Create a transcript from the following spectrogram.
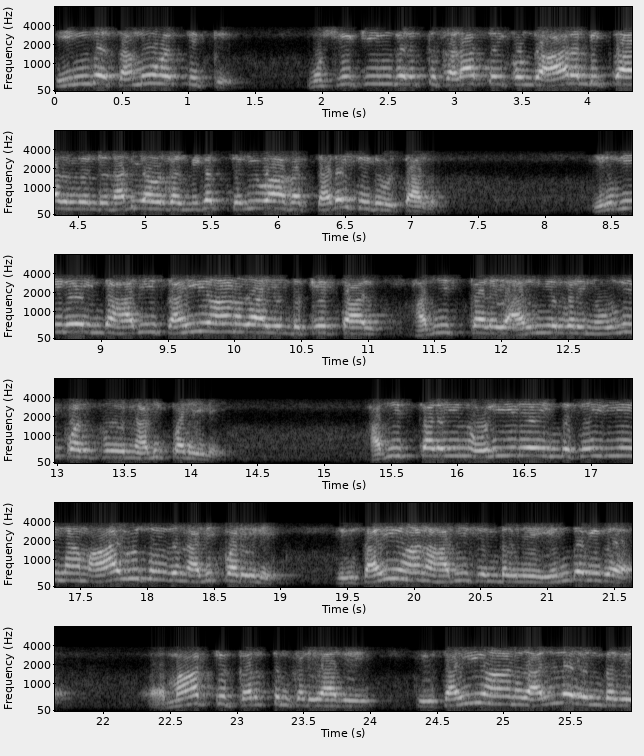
இந்த சமூகத்திற்கு முஸ்லிக்கீன்களுக்கு சலாத்தை கொண்டு ஆரம்பித்தார்கள் என்று நபி அவர்கள் மிக தெளிவாக தடை செய்து விட்டார்கள். இறுதியிலே இந்த ஹதீஸ் சகியானதா என்று கேட்டால் ஹதீஸ்களை அறிஞர்களின் ஒளிப்படுத்துவதன் அடிப்படையிலே. ஹதீஸ்களையின் ஒளியிலே இந்த செய்தியை நாம் ஆய்வு செய்ததன் அடிப்படையிலே. இது சரியான ஹதீஸ் என்பதிலே எந்தவித மாற்று கருத்தும் கிடையாது. இது சரியானது அல்ல என்பது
